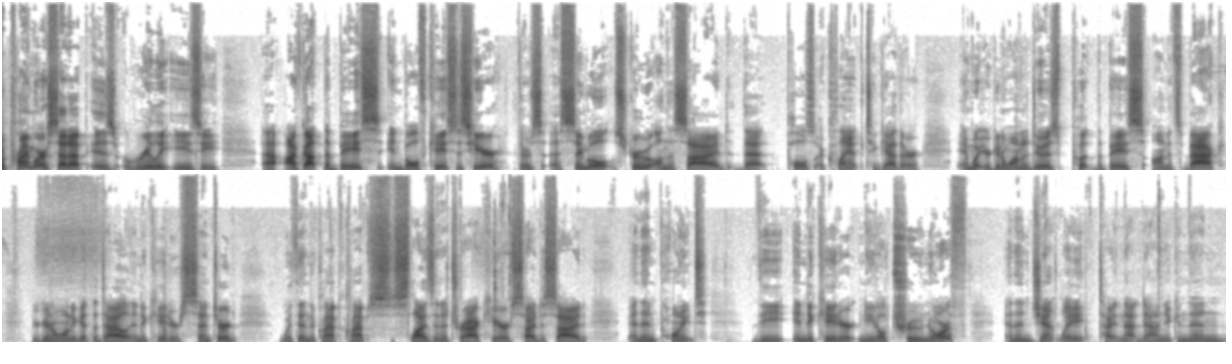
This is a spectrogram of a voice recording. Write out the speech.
So PrimeWhere setup is really easy. Uh, I've got the base in both cases here. There's a single screw on the side that pulls a clamp together. And what you're going to want to do is put the base on its back. You're going to want to get the dial indicator centered within the clamp. The clamp slides in a track here side to side and then point the indicator needle true north and then gently tighten that down. You can then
